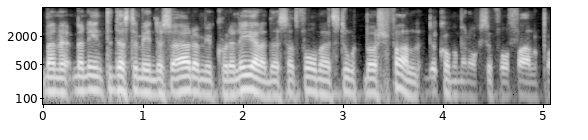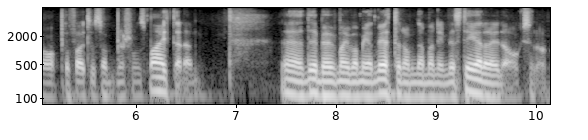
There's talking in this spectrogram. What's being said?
Men, men inte desto mindre så är de ju korrelerade så att får man ett stort börsfall då kommer man också få fall på, på företagsobligationsmarknaden. Eh, det behöver man ju vara medveten om när man investerar idag också. Då.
